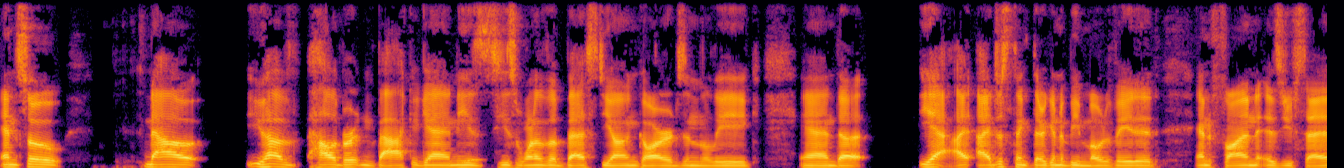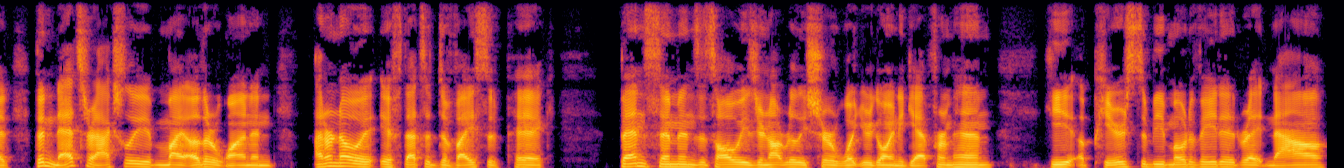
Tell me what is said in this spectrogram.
and so now you have Haliburton back again. He's he's one of the best young guards in the league, and uh, yeah, I, I just think they're going to be motivated and fun, as you said. The Nets are actually my other one, and I don't know if that's a divisive pick. Ben Simmons, it's always you're not really sure what you're going to get from him. He appears to be motivated right now.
